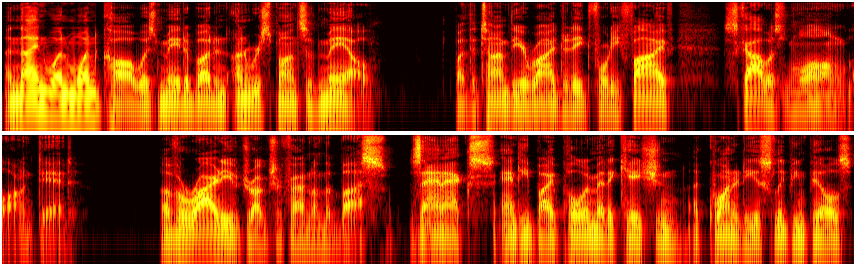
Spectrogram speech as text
a 911 call was made about an unresponsive male. By the time they arrived at 8:45, Scott was long, long dead. A variety of drugs were found on the bus Xanax, anti bipolar medication, a quantity of sleeping pills,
